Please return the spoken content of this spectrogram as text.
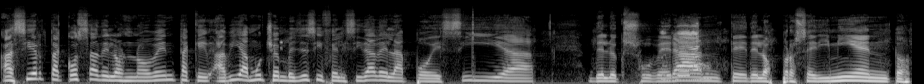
a cierta cosa de los 90 que había mucho en belleza y felicidad de la poesía, de lo exuberante, de los procedimientos.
